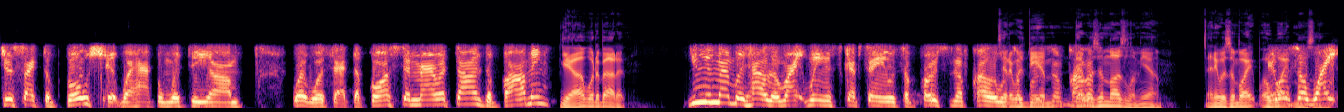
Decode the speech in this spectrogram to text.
Just like the bullshit what happened with the um, what was that? The Boston Marathon, the bombing. Yeah. What about it? You remember how the right wingers kept saying it was a person of color? Said it was would a be a that was a Muslim. Yeah, and it was a white a it white was Muslim. a white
